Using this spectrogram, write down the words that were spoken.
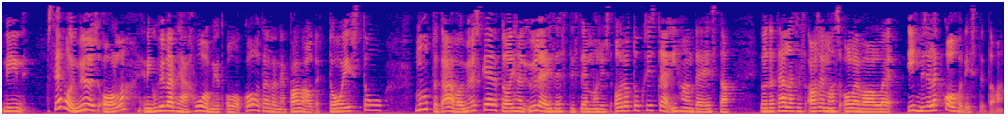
niin se voi myös olla niin kuin hyvä tehdä huomiot, ok, tällainen palaute toistuu, mutta tämä voi myös kertoa ihan yleisesti semmoisista odotuksista ja ihanteista, joita tällaisessa asemassa olevalle ihmiselle kohdistetaan.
